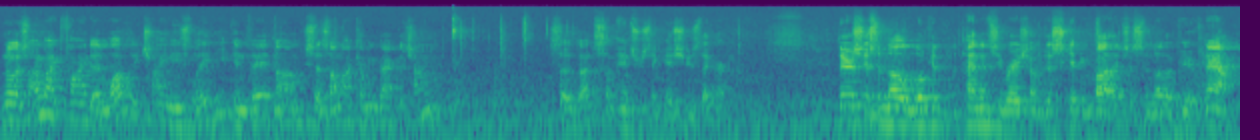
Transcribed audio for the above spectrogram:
In other words, I might find a lovely Chinese lady in Vietnam who says, I'm not coming back to China. So that's some interesting issues there. There's just another look at the dependency ratio. I'm just skipping by. That's just another view. Now,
